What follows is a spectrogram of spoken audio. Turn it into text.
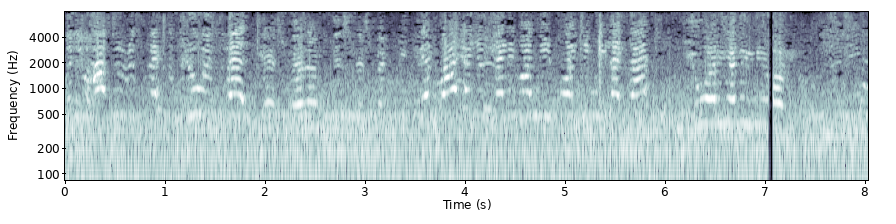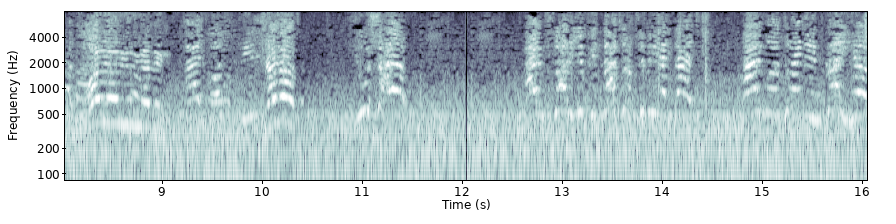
but you have to respect the crew as well. Yes, where I'm disrespecting Then why are you yelling on me, pointing me like that? you. Are yelling me on. Why are you yelling? I was peaceful. Shut up. You shut up. I'm sorry, you cannot talk to me like that. I'm an employee here.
